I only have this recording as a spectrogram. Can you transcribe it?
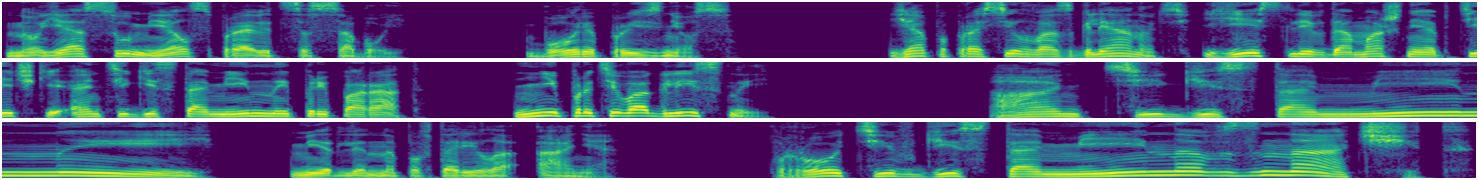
но я сумел справиться с собой. Боря произнес. «Я попросил вас глянуть, есть ли в домашней аптечке антигистаминный препарат, не противоглистный». «Антигистаминный», — медленно повторила Аня. «Против гистаминов, значит?»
